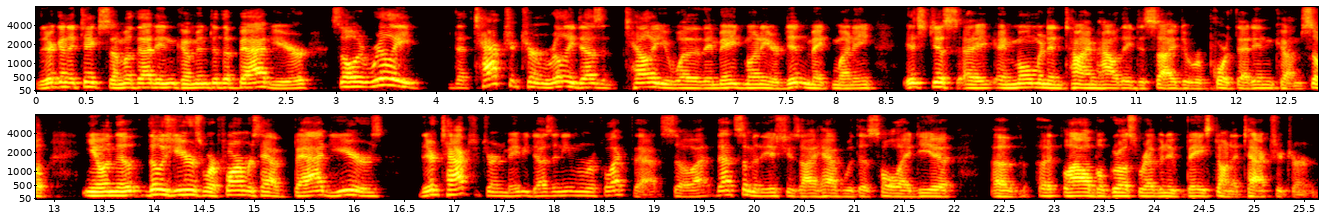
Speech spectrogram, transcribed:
they're going to take some of that income into the bad year. So it really, the tax return really doesn't tell you whether they made money or didn't make money. It's just a, a moment in time how they decide to report that income. So, you know, in the, those years where farmers have bad years, their tax return maybe doesn't even reflect that. So I, that's some of the issues I have with this whole idea of allowable gross revenue based on a tax return.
